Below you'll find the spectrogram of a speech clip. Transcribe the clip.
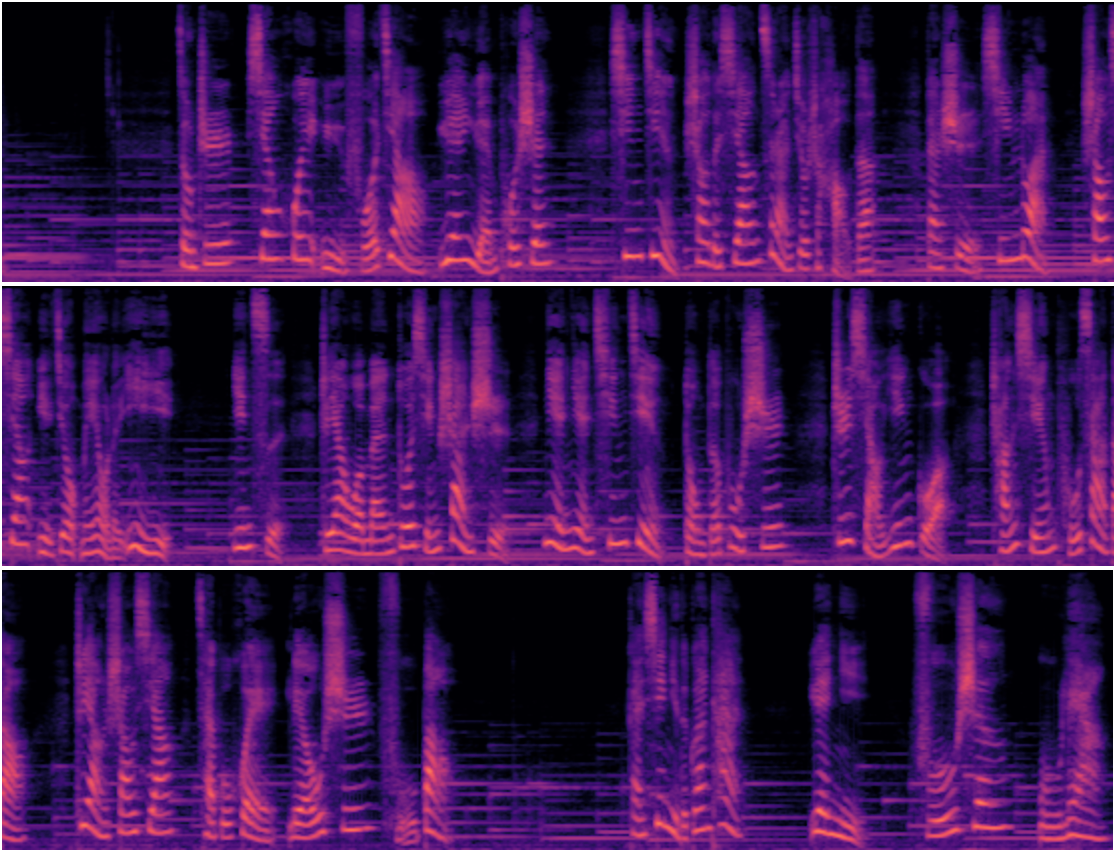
总之，香灰与佛教渊源颇深，心静烧的香自然就是好的，但是心乱烧香也就没有了意义。因此，只要我们多行善事，念念清净，懂得布施，知晓因果常行菩萨道这样烧香才不会流失福报。感谢你的观看愿你福生无量。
